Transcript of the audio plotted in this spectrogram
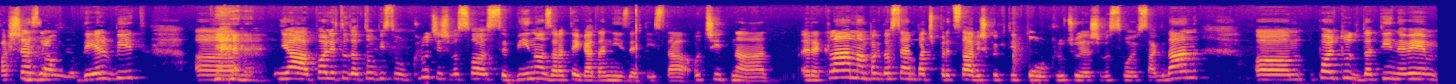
pa še mhm. zraven model biti. Um, ja, pol je tudi, da to v bistvu vključiš v svojo vsebino, zaradi tega, da ni zdaj tista očitna reklama, ampak da vsem pač predstaviš, kako ti to vključuješ v svoj vsakdan. Um, pol tudi, da ti ne vem,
